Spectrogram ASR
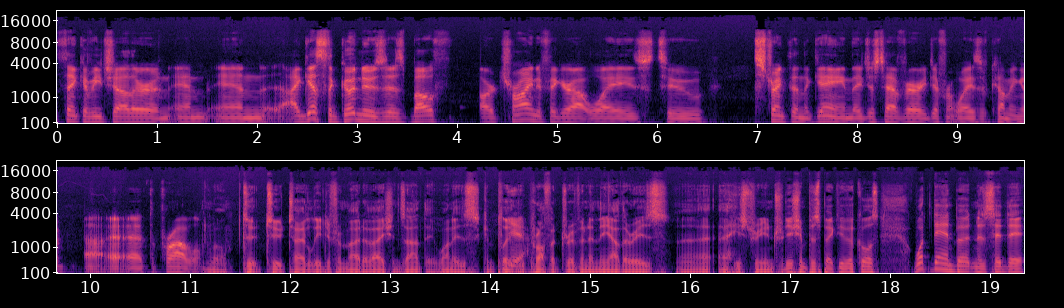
think of each other, and and and I guess the good news is both are trying to figure out ways to strengthen the game. They just have very different ways of coming uh, at the problem. Well, two, two totally different motivations, aren't there? One is completely yeah. profit driven, and the other is uh, a history and tradition perspective. Of course, what Dan Burton has said there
